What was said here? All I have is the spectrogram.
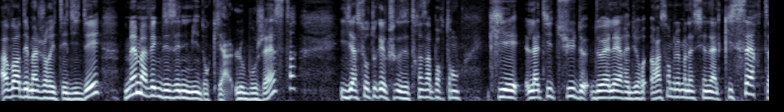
avoir des majorités d'idées, même avec des ennemis. Donc il y a le beau geste. Il y a surtout quelque chose de très important qui est l'attitude de LR et du Rassemblement national, qui certes,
